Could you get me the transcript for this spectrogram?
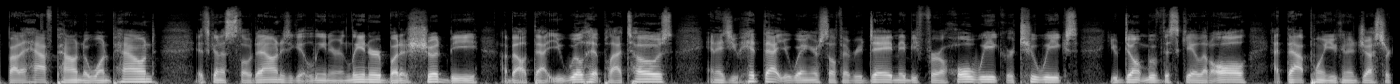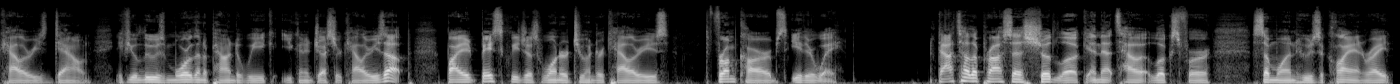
about a half pound to one pound. It's going to slow down as you get leaner and leaner, but it should be about that. You will hit plateaus, and as you hit that, you're weighing yourself every day, maybe for a whole week or two weeks. You don't move the scale at all. At that point, you can adjust your calories down. If you lose more than a pound a week, you can adjust your calories up by basically just one or 200 calories from carbs, either way that's how the process should look and that's how it looks for someone who's a client right?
